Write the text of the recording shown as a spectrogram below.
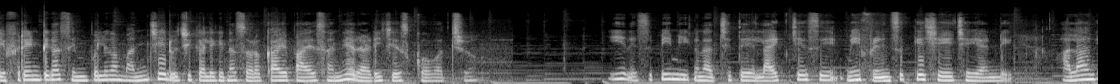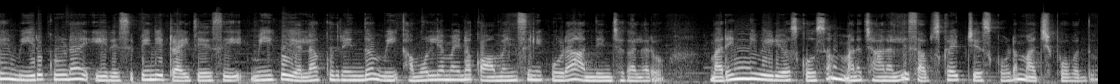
డిఫరెంట్గా సింపుల్గా మంచి రుచి కలిగిన సొరకాయ పాయసాన్ని రెడీ చేసుకోవచ్చు. ఈ రెసిపీ మీకు నచ్చితే లైక్ చేసి మీ ఫ్రెండ్స్కి షేర్ చేయండి. అలాగే మీరు కూడా ఈ రెసిపీని ట్రై చేసి మీకు ఎలా కుదిరిందో మీ అమూల్యమైన కామెంట్స్ని కూడా అందించగలరు. మరిన్ని వీడియోస్ కోసం మన ఛానల్ని సబ్స్క్రైబ్ చేసుకోవడం మర్చిపోవద్దు.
